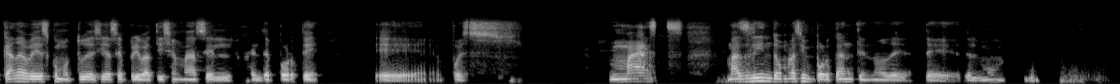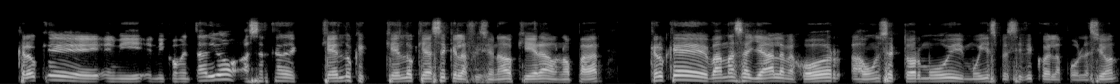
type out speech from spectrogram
cada vez, como tú decías, se privatiza más el, deporte, eh, pues más, más lindo, más importante, ¿no? De, del mundo. Creo que en mi, en mi comentario acerca de qué es, lo que, qué es lo que hace que el aficionado quiera o no pagar, creo que va más allá a lo mejor a un sector muy, muy específico de la población,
